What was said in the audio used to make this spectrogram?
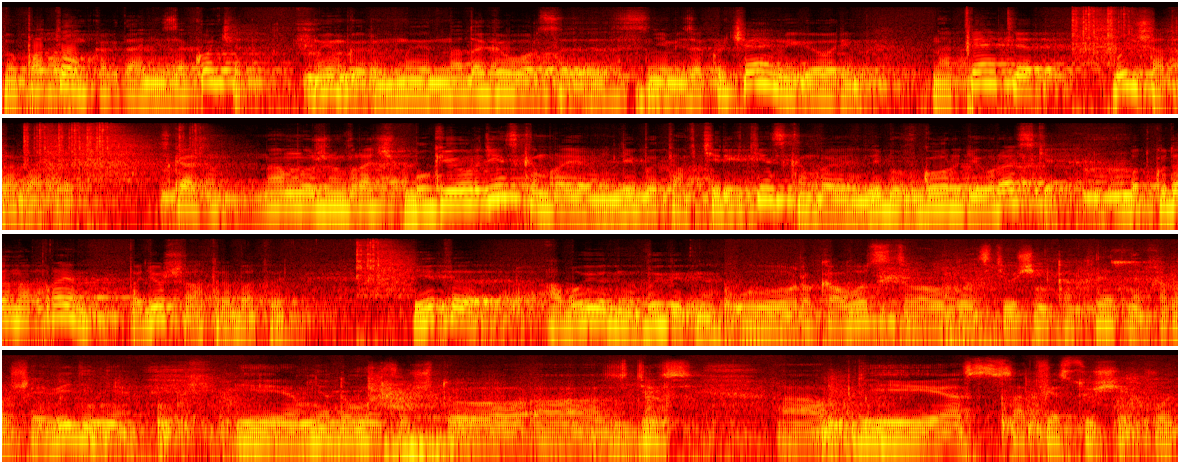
но потом, когда они закончат, мы им говорим, мы на договор с, с ними заключаем и говорим, на 5 лет будешь отрабатывать. Скажем, нам нужен врач в Букиурдинском районе, либо там в Теректинском районе, либо в городе Уральске. Угу. Вот куда направим, пойдешь отрабатывать. И это обоюдно выгодно. У руководства области очень конкретное, хорошее видение. И мне думается, что э, здесь э, при соответствующих вот,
